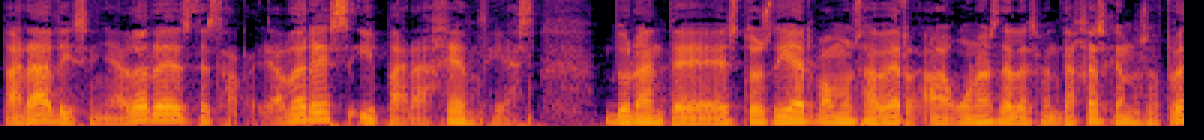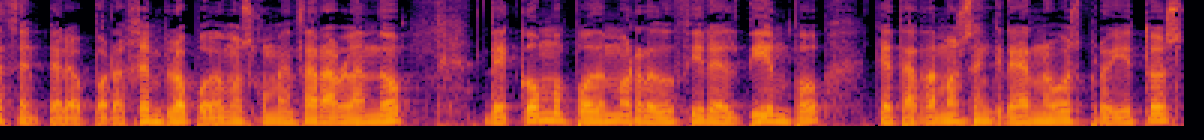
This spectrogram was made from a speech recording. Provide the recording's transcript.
para diseñadores, desarrolladores y para agencias. Durante estos días vamos a ver algunas de las ventajas que nos ofrecen, pero por ejemplo podemos comenzar hablando de cómo podemos reducir el tiempo que tardamos en crear nuevos proyectos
